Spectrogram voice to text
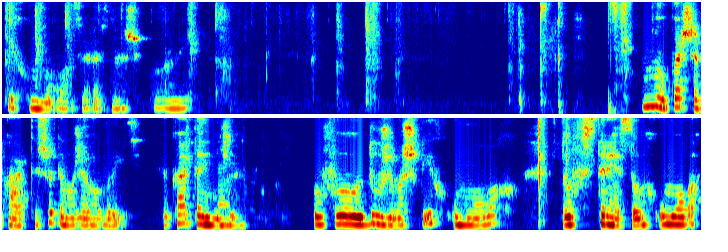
В тих умовах зараз наші полонені. Ну, перша карта, що там може говорити? Карта ніжна. В дуже важких умовах, в стресових умовах,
